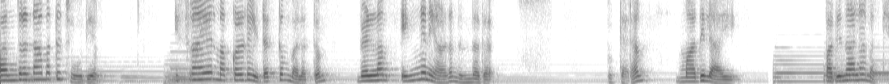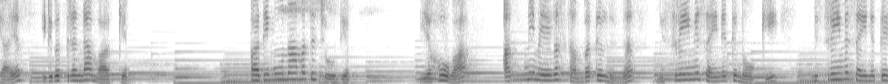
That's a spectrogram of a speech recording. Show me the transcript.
പന്ത്രണ്ടാമത്തെ ചോദ്യം. ഇസ്രായേൽ മക്കളുടെ ഇടത്തും വലത്തും വെള്ളം എങ്ങനെയാണ് നിന്നത്? ഉത്തരം മതിലായി. പതിനാലാം അധ്യായം ഇരുപത്തിരണ്ടാം വാക്യം. പതിമൂന്നാമത്തെ ചോദ്യം. യഹോവ അഗ്നിമേഘ സ്തംഭത്തിൽ നിന്ന് മിശ്രീമി സൈന്യത്തെ നോക്കി മിശ്രീമ്യ സൈന്യത്തെ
